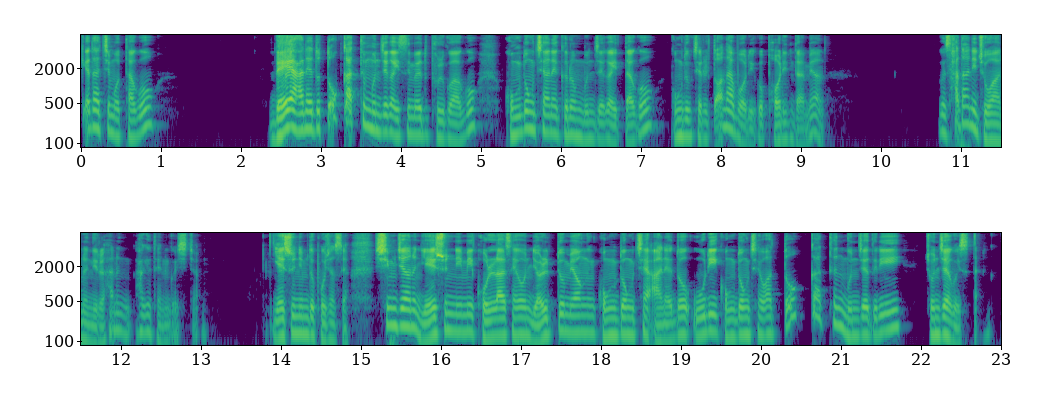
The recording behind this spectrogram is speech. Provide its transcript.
깨닫지 못하고 내 안에도 똑같은 문제가 있음에도 불구하고 공동체 안에 그런 문제가 있다고 공동체를 떠나버리고 버린다면 사단이 좋아하는 일을 하는, 하게 되는 것이죠. 예수님도 보셨어요. 심지어는 예수님이 골라 세운 12명 공동체 안에도 우리 공동체와 똑같은 문제들이 존재하고 있었다는 거예요.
